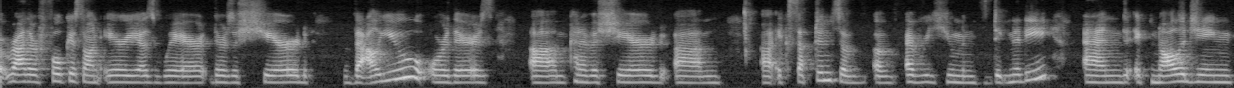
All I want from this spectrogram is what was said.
but rather focus on areas where there's a shared value or there's um, kind of a shared um, uh, acceptance of, of every human's dignity and acknowledging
